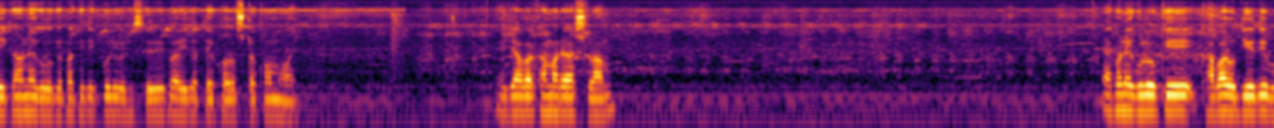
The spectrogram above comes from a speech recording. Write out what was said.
এই কারণে এগুলোকে প্রাকৃতিক পরিবেশে ছেড়ে পারি যাতে খরচটা কম হয়। এই যে আবার খামারে আসলাম। এখন এগুলোকে খাবারও দিয়ে দেব।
